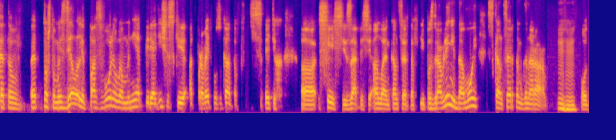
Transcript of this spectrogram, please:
это, это то, что мы сделали, позволило мне периодически отправлять музыкантов с этих э, сессий, записи онлайн-концертов и поздравлений домой с концертным гонораром. Угу. Вот.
